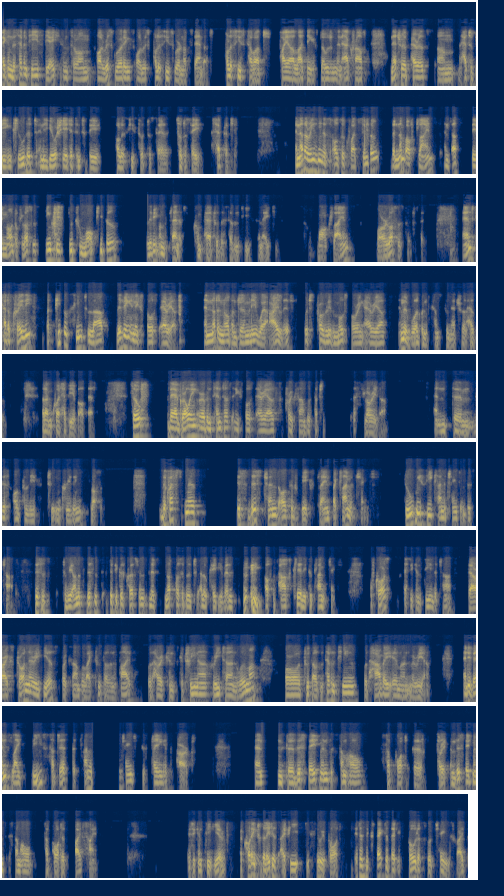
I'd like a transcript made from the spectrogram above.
Back in the 70s, the 80s, and so on, all risk wordings, all risk policies were not standard. Policies covered fire, lightning, explosion, and aircraft. Natural perils um, had to be included and negotiated into the policy, so to say, so to say, separately. Another reason is also quite simple. The number of clients and thus the amount of losses increased due to more people living on the planet compared to the 70s and 80s more clients, more losses, so to say. And kind of crazy, but people seem to love living in exposed areas and not in northern Germany where I live, which is probably the most boring area in the world when it comes to natural hazards. But I'm quite happy about that. So there are growing urban centers in exposed areas, for example, such as Florida. And um, this also leads to increasing losses. The question is, is this trend also to be explained by climate change? Do we see climate change in this chart? This is, to be honest, this is a difficult question, and it's not possible to allocate events of the past clearly to climate change. Of course, as you can see in the chart, there are extraordinary years, for example, like 2005 with hurricanes Katrina, Rita, and Wilma, or 2017 with Harvey, Irma, and Maria. And events like these suggest that climate change is playing its part. And, uh, this statement is somehow support, uh, sorry, and this statement is somehow supported by science. As you can see here, according to the latest IPCC report, it is expected that exposures will change, right?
